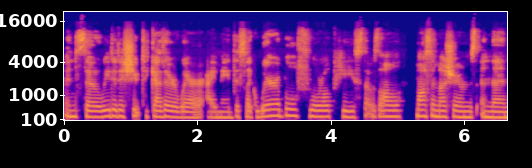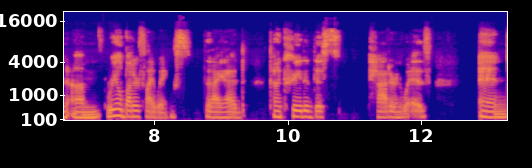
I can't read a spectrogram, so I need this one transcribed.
And so we did a shoot together where I made this like wearable floral piece that was all moss and mushrooms and then um, real butterfly wings that I had kind of created this pattern with. And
